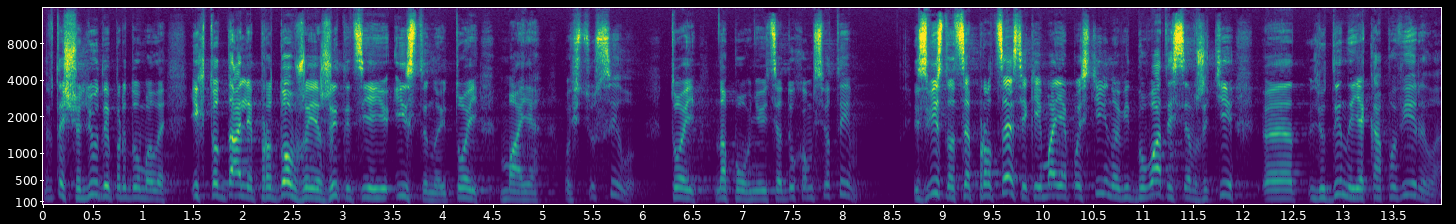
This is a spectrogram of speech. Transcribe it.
не в те, що люди придумали, і хто далі продовжує жити цією істиною, той має ось цю силу, той наповнюється Духом Святим. І звісно, це процес, який має постійно відбуватися в житті е, людини, яка повірила.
